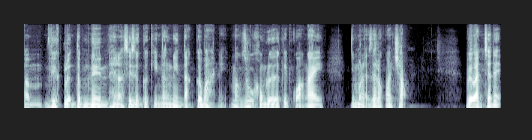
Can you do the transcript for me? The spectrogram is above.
um, việc luyện tập nền hay là xây dựng các kỹ năng nền tảng cơ bản ấy mặc dù không đưa ra kết quả ngay nhưng mà lại rất là quan trọng về bản chất ấy,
